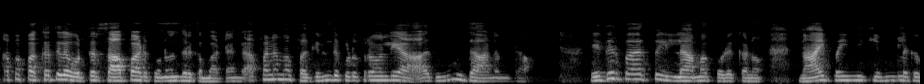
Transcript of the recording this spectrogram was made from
அப்ப பக்கத்துல ஒருத்தர் சாப்பாடு கொண்டு வந்திருக்க மாட்டாங்க. அப்ப நம்ம பகிர்ந்து கொடுக்குறோம் இல்லையா? அதுவும் தானம் தான் எதிர்பார்ப்பு இல்லாம கொடுக்கணும். நான் இப்ப இன்னைக்கு இவங்களுக்கு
